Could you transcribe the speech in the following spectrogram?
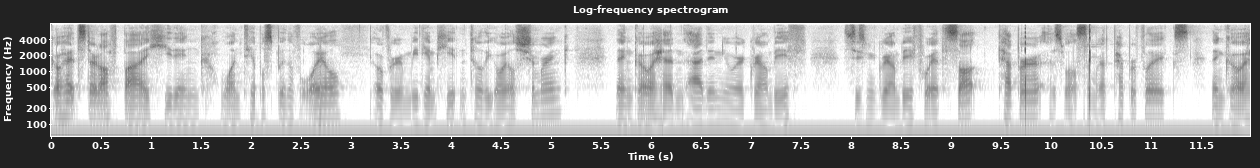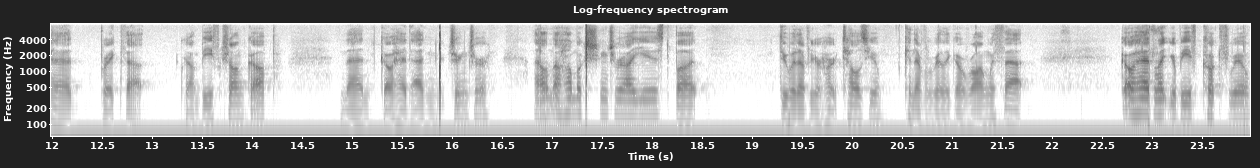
Go ahead start off by heating one tablespoon of oil over medium heat until the oil is shimmering. Then go ahead and add in your ground beef. Season your ground beef with salt, pepper, as well as some red pepper flakes. Then go ahead, break that ground beef chunk up. And then go ahead and add in your ginger. I don't know how much ginger I used, but do whatever your heart tells you. Can never really go wrong with that. Go ahead, let your beef cook through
